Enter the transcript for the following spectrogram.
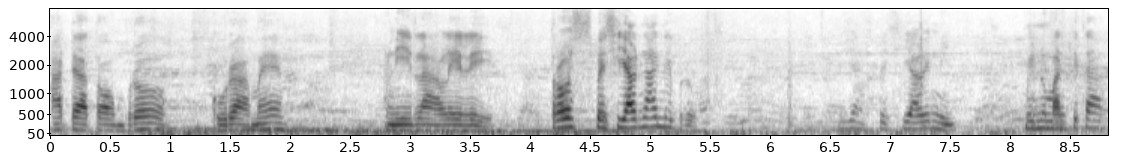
Ada tombro, gurame, nila lele. Terus spesialnya ini bro. Yang spesial ini minuman kita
